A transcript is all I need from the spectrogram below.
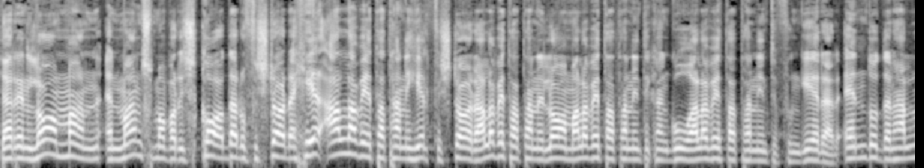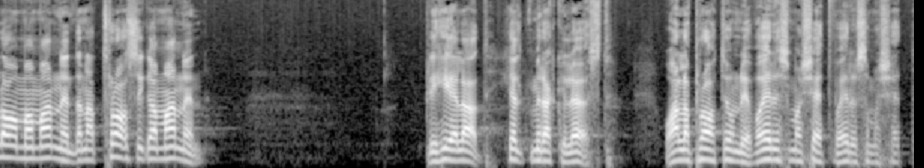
Där en lam man, en man som har varit skadad och förstörd, alla vet att han är helt förstörd, alla vet att han är lam, alla vet att han inte kan gå, alla vet att han inte fungerar. Ändå den här lama mannen, den här trasiga mannen, blir helad, helt mirakulöst. Och alla pratar om det, vad är det som har skett, vad är det som har skett?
